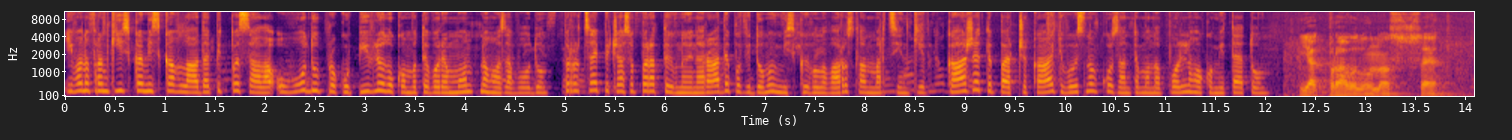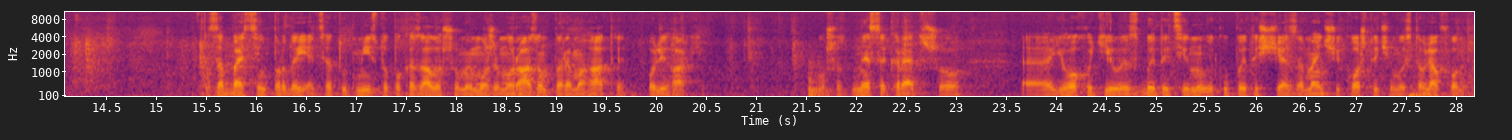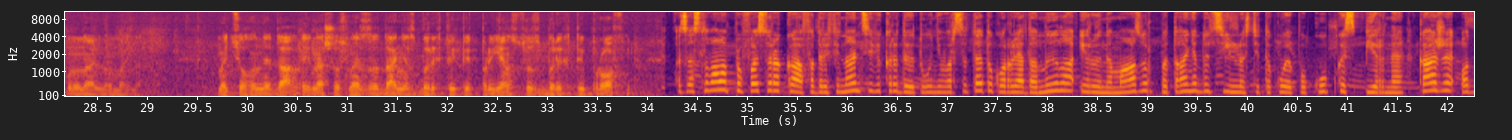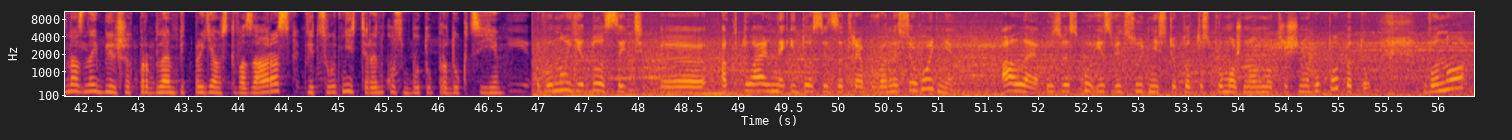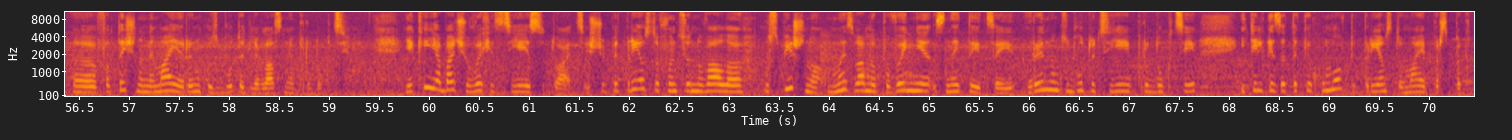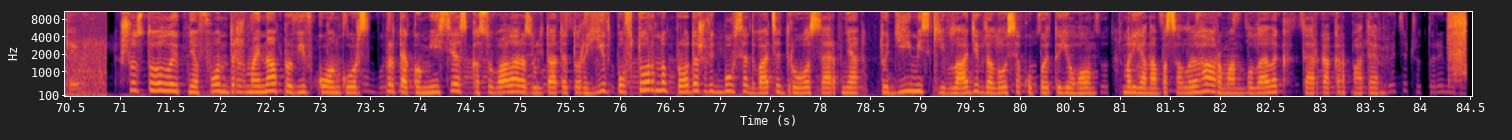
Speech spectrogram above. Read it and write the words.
Івано-Франківська міська влада підписала угоду про купівлю локомотиворемонтного заводу. Про це під час оперативної наради повідомив міський голова Руслан Марцінків. Каже, тепер чекають висновку з антимонопольного комітету. Як правило, у нас все за безцінь продається. Тут місто показало, що ми можемо разом перемагати олігархів. Тому що не секрет, що його хотіли збити ціну і купити ще за менші кошти, чим виставляв фонд комунального майна. Ми цього не дали, і наше основне завдання зберегти підприємство, зберегти профіль. За словами професора кафедри фінансів і кредиту університету короля Данила Ірини Мазур, питання доцільності такої покупки спірне. Каже, одна з найбільших проблем підприємства зараз відсутність ринку збуту продукції. Воно є досить е, актуальне і досить затребуване сьогодні, але у зв'язку із відсутністю платоспроможного внутрішнього попиту воно е, фактично не має ринку збуту для власної продукції. Який я бачу вихід з цієї ситуації? Щоб підприємство функціонувало успішно, ми з вами повинні знайти цей ринок збуту цієї продукції, і тільки за таких умов підприємство має перспективи. 6 липня фонд держмайна провів конкурс. Проте комісія скасувала результати торгів. Повторно продаж відбувся 22 серпня. Тоді міській владі вдалося купити його. Мар'яна Басалига, Роман Булелик, ТРК Карпати.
